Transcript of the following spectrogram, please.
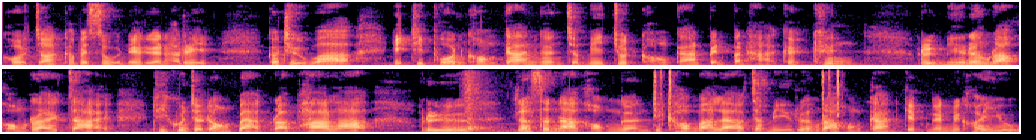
โคจรเข้าไปสู่ในเรือนอริ ก็ถือว่าอิทธิพลของการเงินจะมีจุดของการเป็นปัญหาเกิดขึ้น หรือมีเรื่องราวของรายจ่ายที่คุณจะต้องแบกรับภาระ หรือลักษณะของเงินที่เข้ามาแล้วจะมีเรื่องราวของการเก็บเงินไม่ค่อยอยู่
